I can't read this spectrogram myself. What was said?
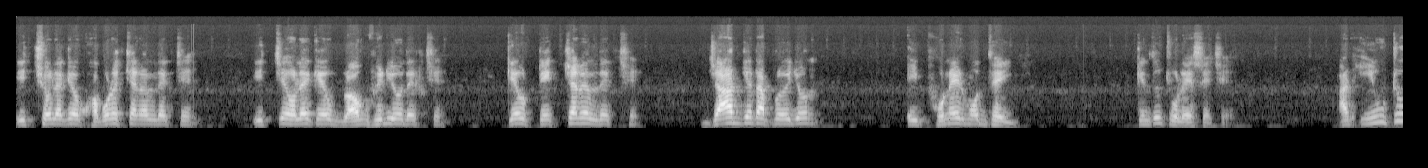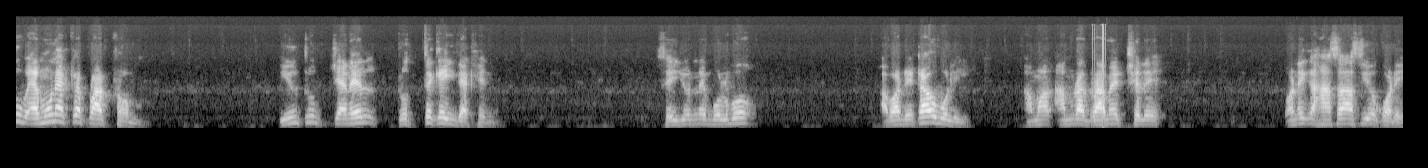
ইচ্ছে হলে কেউ খবরের চ্যানেল দেখছে। ইচ্ছে হলে কেউ ব্লগ ভিডিও দেখছে। কেউ টেক চ্যানেল দেখছে। যার যেটা প্রয়োজন এই ফোনের মধ্যেই কিন্তু চলে এসেছে। আর ইউটিউব এমন একটা প্ল্যাটফর্ম ইউটিউব চ্যানেল প্রত্যেকেই দেখেন। সেই জন্যে বলব আবার এটাও বলি, আমার, আমরা গ্রামের ছেলে অনেকে হাসাহাসিও করে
